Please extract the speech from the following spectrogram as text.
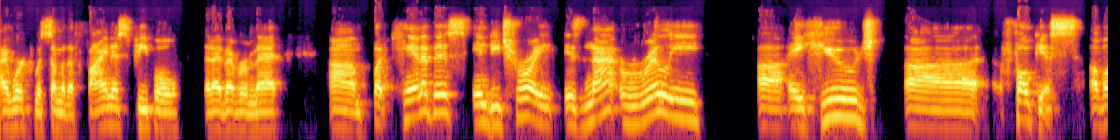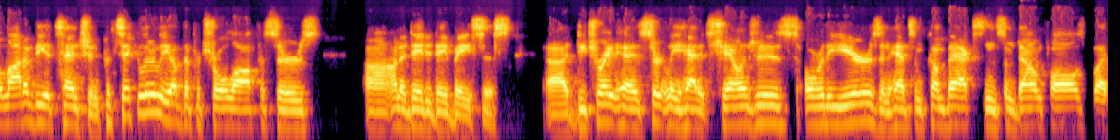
I worked with some of the finest people that I've ever met. Um, but cannabis in Detroit is not really uh, a huge uh, focus of a lot of the attention, particularly of the patrol officers uh, on a day to day basis. Uh, Detroit has certainly had its challenges over the years and had some comebacks and some downfalls, but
